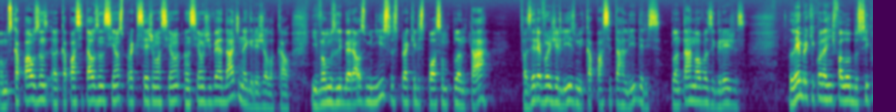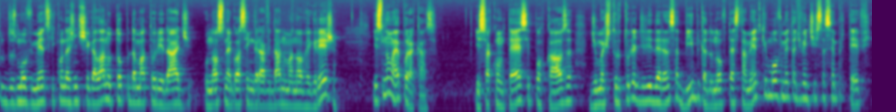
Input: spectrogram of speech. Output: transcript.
Vamos capacitar os anciãos para que sejam anciãos de verdade na igreja local. E vamos liberar os ministros para que eles possam plantar, fazer evangelismo e capacitar líderes, plantar novas igrejas. Lembra que quando a gente falou do ciclo dos movimentos, que quando a gente chega lá no topo da maturidade, o nosso negócio é engravidar numa nova igreja? Isso não é por acaso. Isso acontece por causa de uma estrutura de liderança bíblica do Novo Testamento que o movimento adventista sempre teve,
